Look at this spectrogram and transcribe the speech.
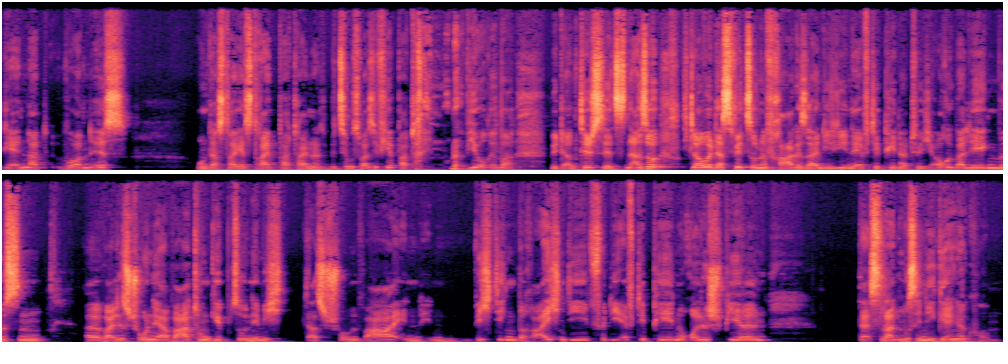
geändert worden ist und dass da jetzt drei Parteien, also beziehungsweise vier Parteien oder wie auch immer mit am Tisch sitzen. Also ich glaube, das wird so eine Frage sein, die die in der FDP natürlich auch überlegen müssen äh, weil es schon eine Erwartung gibt, so nehme ich das schon wahr, in, in wichtigen Bereichen, die für die FDP eine Rolle spielen. Das Land muss in die Gänge kommen.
